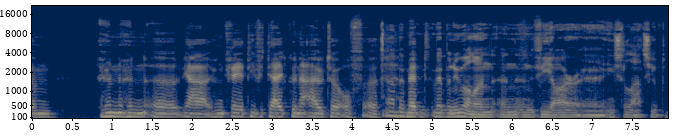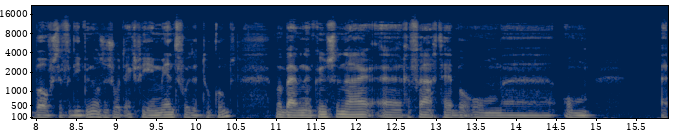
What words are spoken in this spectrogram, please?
um, hun, hun, uh, ja, hun creativiteit kunnen uiten? Of, uh, ja, we, met... we hebben nu al een, een, een VR-installatie op de bovenste verdieping als een soort experiment voor de toekomst. Waarbij we een kunstenaar gevraagd hebben om, om eh,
